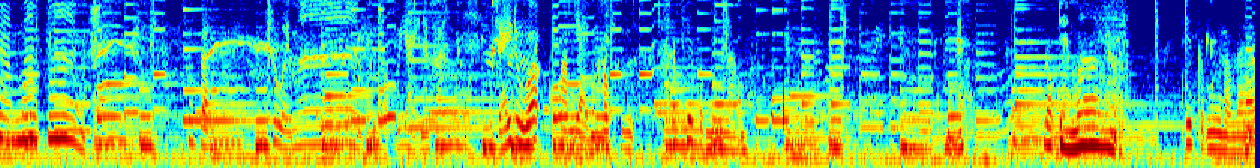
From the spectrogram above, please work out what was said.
งามมากมากๆอะคือแบบสวยมาก คือดอกผู้ใหญ่นะคะ จะให้ดูว่าความใหญ่ของเขาคือ ถ้าเทียบกับมือเราเห็นไหมดอกใหญ่มากอะเทียบกับมือเราแล้ว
